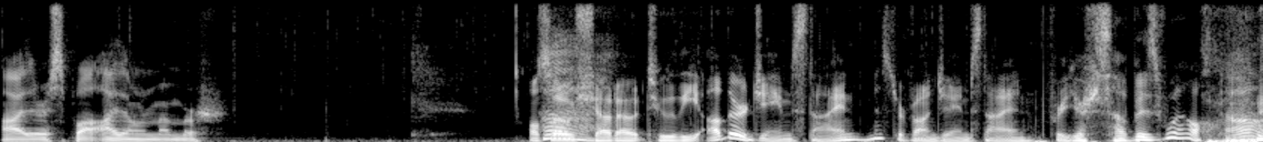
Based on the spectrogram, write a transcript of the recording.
Either is po- I don't remember. Also, shout out to the other James Stein, Mr. Von James Stein, for your sub as well. Oh,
